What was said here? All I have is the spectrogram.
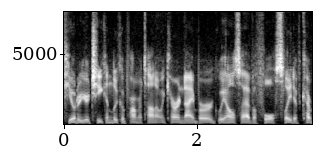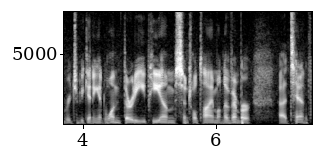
Fyodor Yurchikhin, Luca Parmitano, and Karen Nyberg, we also have a full slate of coverage beginning at 1.30 p.m. Central Time on November uh, 10th.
